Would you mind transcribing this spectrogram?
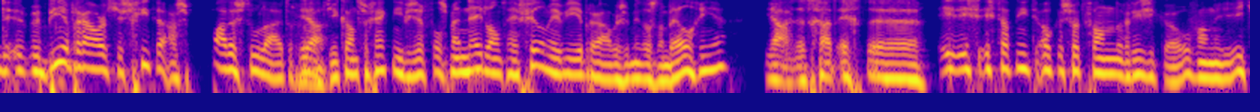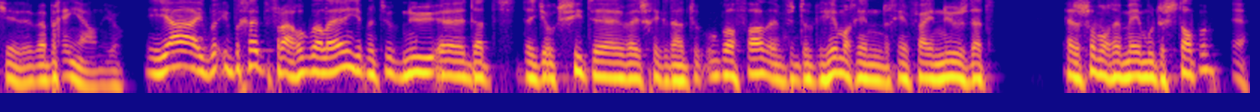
De bierbrouwertjes schieten als paddenstoelen uit de grond. Je kan zo gek niet zeggen. Volgens mij Nederland heeft veel meer bierbrouwers inmiddels dan België. Ja, dat gaat echt. Uh... Is, is dat niet ook een soort van risico? Van jeetje, waar begin je aan, joh? Ja, ik, ik begrijp de vraag ook wel. Hè. Je hebt natuurlijk nu uh, dat, dat je ook ziet, uh, wij schrikken daar natuurlijk ook wel van. En vind het ook helemaal geen, geen fijn nieuws dat er sommigen mee moeten stoppen. Ja,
